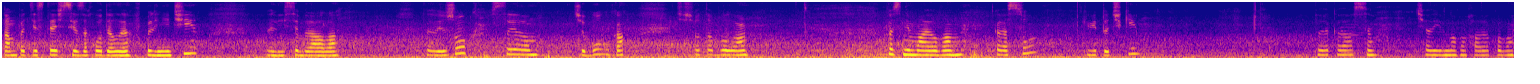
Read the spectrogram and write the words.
там по тій стежці заходили в плінічі, лісі брала пиріжок з сиром, чи булка, чи що то було. Познімаю вам красу, квіточки, прикраси чарівного Харкова.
